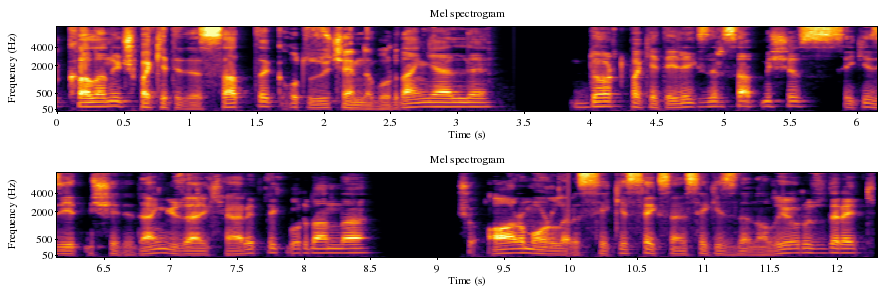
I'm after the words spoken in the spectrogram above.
Şu kalan 3 paketi de sattık. 33 hem de buradan geldi. 4 paket elixir satmışız. 8.77'den güzel kar ettik buradan da. Şu armorları 8.88'den alıyoruz direkt.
